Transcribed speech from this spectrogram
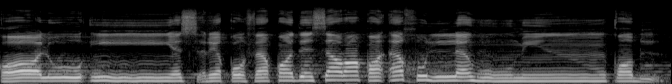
قالوا ان يسرق فقد سرق اخ له من قبل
